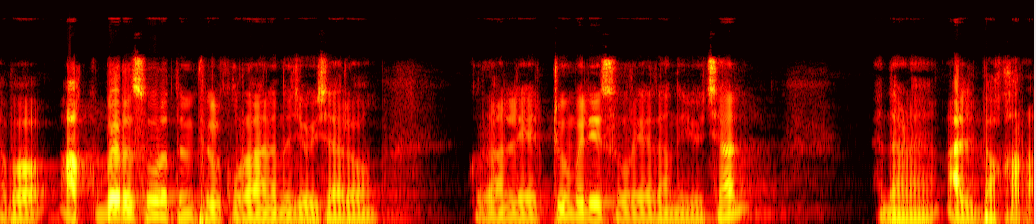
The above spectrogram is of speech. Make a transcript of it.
അപ്പോൾ അക്ബർ സൂറത്തും ഫിൽ ഖുർആൻ എന്ന് ചോദിച്ചാലോ? ഖുർആാനിലെ ഏറ്റവും വലിയ സൂറ ഏതാണെന്ന് ചോദിച്ചാൽ എന്താണ്? അൽ ബഖറ.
